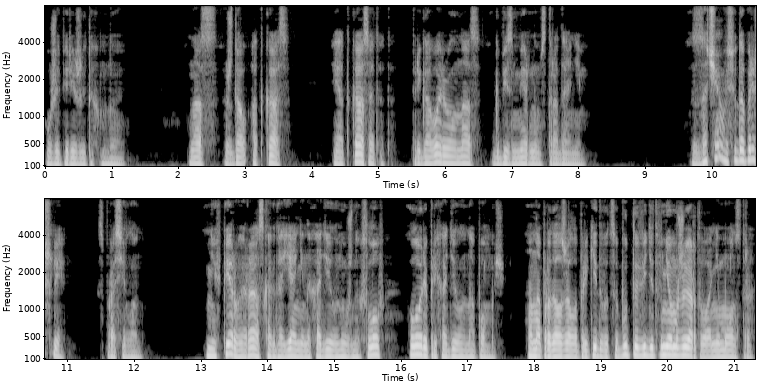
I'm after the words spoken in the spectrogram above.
уже пережитых мною. Нас ждал отказ, и отказ этот приговаривал нас к безмерным страданиям. «Зачем вы сюда пришли?» — спросил он. Не в первый раз, когда я не находил нужных слов, Лори приходила на помощь. Она продолжала прикидываться, будто видит в нем жертву, а не монстра.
